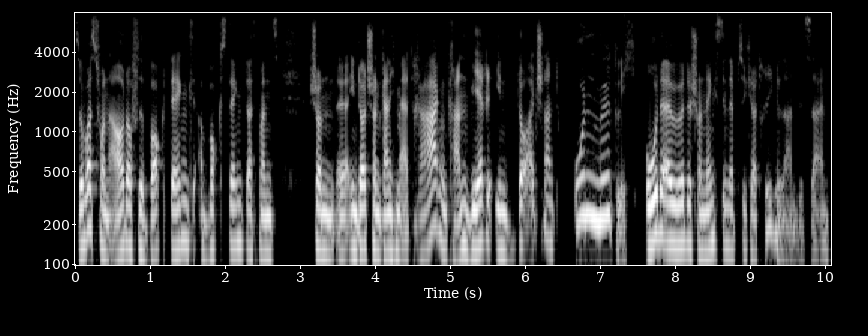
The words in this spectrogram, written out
sowas von out of the box denkt, Box denkt dass man es schon äh, in Deutschland gar nicht mehr ertragen kann, wäre in Deutschland unmöglich. Oder er würde schon längst in der Psychiatrie gelandet sein.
